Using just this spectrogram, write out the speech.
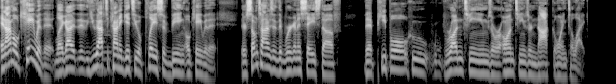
and I'm okay with it. Like I, you have to mm. kind of get to a place of being okay with it. There's sometimes that we're gonna say stuff that people who run teams or on teams are not going to like.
